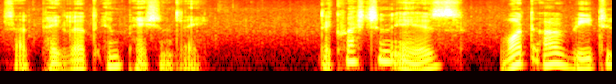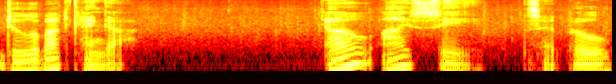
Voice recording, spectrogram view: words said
said Piglet impatiently. The question is, what are we to do about Kanga? Oh, I see, said Pooh.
